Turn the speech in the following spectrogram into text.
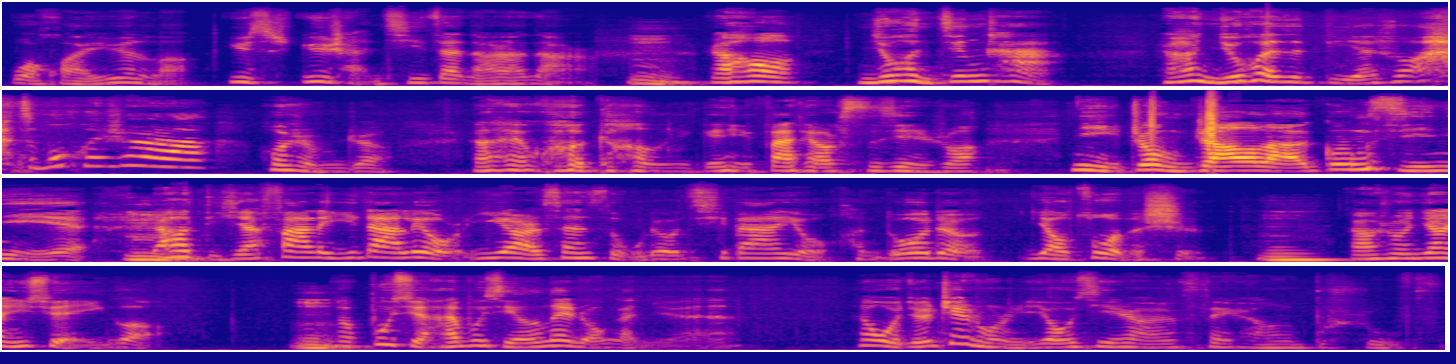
我怀孕了，预预产期在哪儿哪儿哪儿，嗯然后你就很惊诧，然后你就会在底下说啊怎么回事啊，或什么这，然后他又给我告诉你，给你发条私信说你中招了，恭喜你，嗯。然后底下发了一大溜，一二三四五六七八，有很多的要做的事，嗯。然后说让你选一个，嗯。那嗯不选还不行那种感觉。那我觉得这种游戏让人非常的不舒服，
